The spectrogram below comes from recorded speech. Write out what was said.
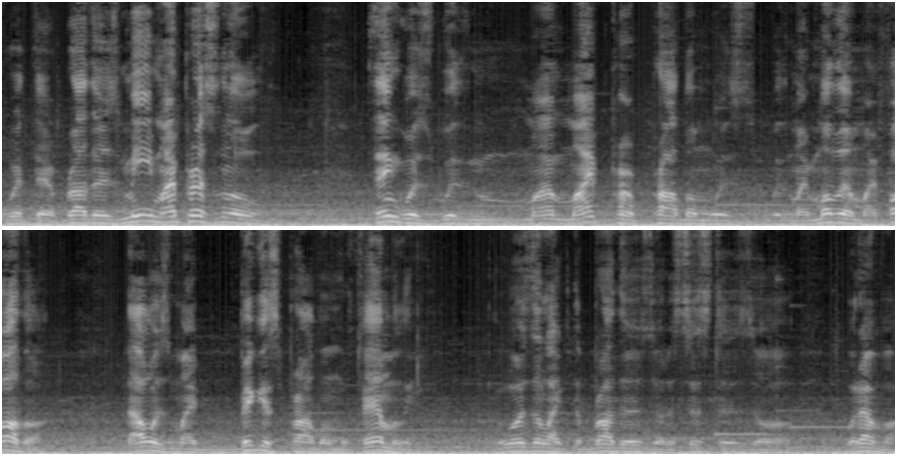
with their brothers. Me, my personal thing was with my my problem was with my mother and my father. That was my biggest problem with family. It wasn't like the brothers or the sisters or whatever.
